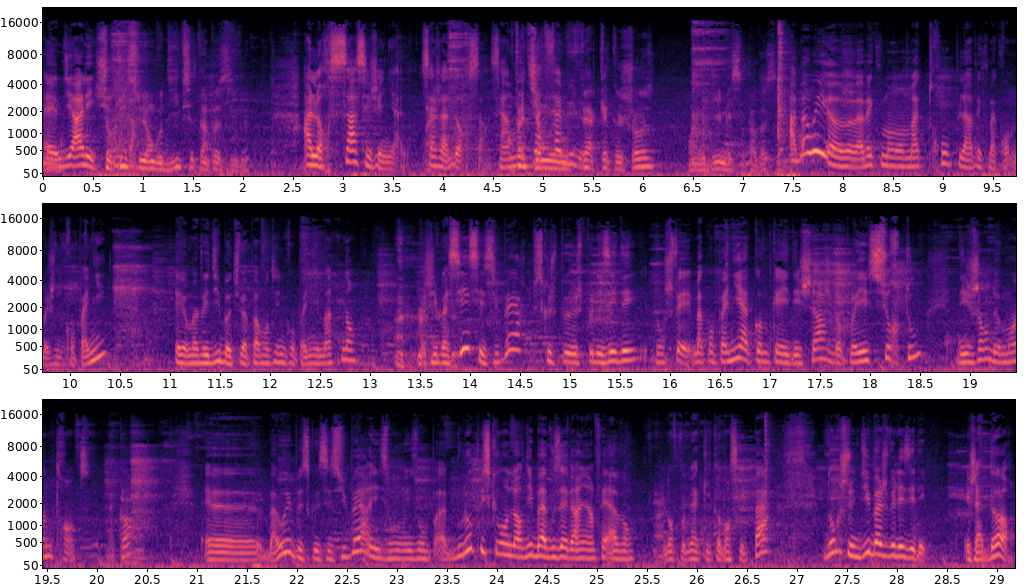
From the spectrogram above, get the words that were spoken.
et me dire allez. Surtout si on vous dit que c'est impossible. Alors ça c'est génial, ça j'adore ça. C'est un en fait, si on veut faire quelque chose, on vous dit mais c'est pas possible. Ah bah oui, euh, avec mon, ma troupe là, avec ma, j'ai une compagnie. Et on m'avait dit, bah, tu vas pas monter une compagnie maintenant. J'ai dit, bah si, c'est super, puisque je peux, je peux les aider. Donc je fais, ma compagnie a comme cahier des charges d'employer surtout des gens de moins de 30. D'accord? Euh, bah oui, parce que c'est super, ils ont, ils ont pas de boulot, puisqu'on leur dit, bah vous avez rien fait avant. Donc il faut bien qu'ils commencent quelque part. Donc je me dis, bah je vais les aider. Et j'adore.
